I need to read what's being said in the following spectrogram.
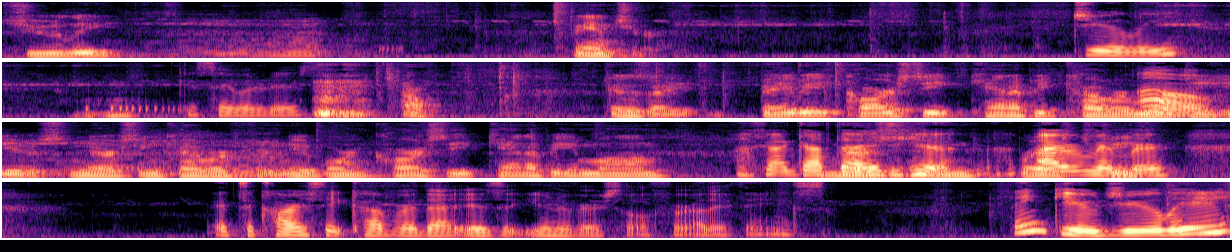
Julie Fancher. Julie. Can say what it is. Oh, it is a baby car seat canopy cover, Oh. multi-use nursing cover for newborn car seat canopy mom. I got Breast idea. I remember. It's a car seat cover that is universal for other things. Thank you, Julie.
